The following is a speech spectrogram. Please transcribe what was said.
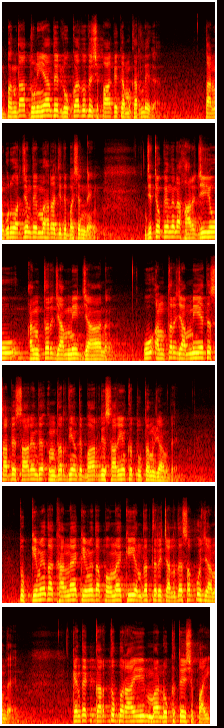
ਬੰਦਾ ਦੁਨੀਆ ਦੇ ਲੋਕਾਂ ਤੋਂ ਤੇ ਛਪਾ ਕੇ ਕੰਮ ਕਰ ਲੇਗਾ। ਧੰਨ ਗੁਰੂ ਅਰਜਨ ਦੇਵ ਮਹਾਰਾਜ ਜੀ ਦੇ ਬਚਨ ਨੇ, ਜਿੱਥੇ ਉਹ ਕਹਿੰਦੇ ਨੇ ਹਰ ਜੀਓ ਅੰਤਰ ਜਾਮੀ ਜਾਨ। ਉਹ ਅੰਤਰਜਾਮੀ ਹੈ ਤੇ ਸਾਡੇ ਸਾਰਿਆਂ ਦੇ ਅੰਦਰ ਦੀਆਂ ਤੇ ਬਾਹਰਲੀਆਂ ਸਾਰੀਆਂ ਕਰਤੂਤਾਂ ਨੂੰ ਜਾਣਦਾ ਹੈ। ਤੂੰ ਕਿਵੇਂ ਦਾ ਖਾਣਾ ਹੈ, ਕਿਵੇਂ ਦਾ ਪਾਉਣਾ ਕੀ ਅੰਦਰ ਤੇਰੇ ਚੱਲਦਾ ਸਭ ਕੁਝ ਜਾਣਦਾ ਹੈ। ਕਹਿੰਦੇ ਕਰਤ ਬੁਰਾਈ, ਮਨੁੱਖ ਤੇ ਛਪਾਈ।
